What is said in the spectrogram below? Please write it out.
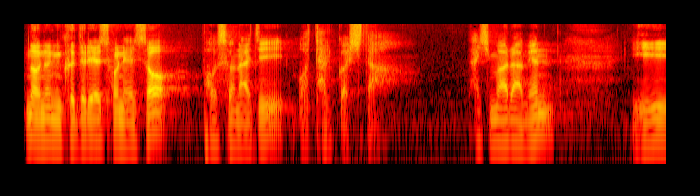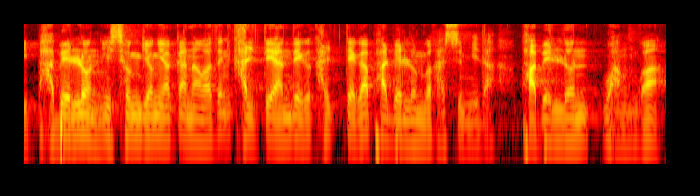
너는 그들의 손에서 벗어나지 못할 것이다. 다시 말하면 이 바벨론 이 성경에 아까 나왔던 갈대아인데 그 갈대가 바벨론과 같습니다. 바벨론 왕과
